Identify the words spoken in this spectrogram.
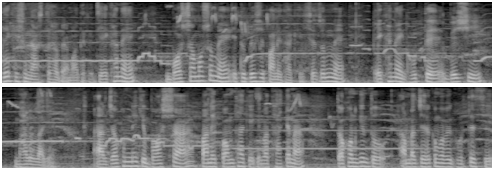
দেখে শুনে আসতে হবে আমাদের যে এখানে বর্ষা মৌসুমে একটু বেশি পানি থাকে, সেজন্য এখানে ঘুরতে বেশি ভালো লাগে। আর যখন নাকি বর্ষা পানি কম থাকে কিংবা থাকে না, তখন কিন্তু আমরা যেরকমভাবে ঘুরতেছি,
